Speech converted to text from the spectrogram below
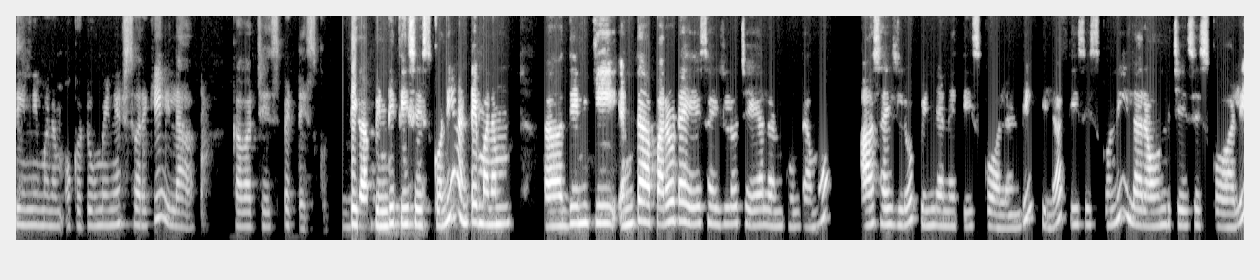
దీన్ని మనం ఒక టూ మినిట్స్ వరకు ఇలా కవర్ చేసి పెట్టేసుకో పిండి తీసేసుకొని అంటే మనం దీనికి ఎంత పరోటా ఏ సైజులో చేయాలనుకుంటామో ఆ సైజులో పిండి అనేది తీసుకోవాలండి. ఇలా తీసేసుకొని ఇలా రౌండ్ చేసేసుకోవాలి.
